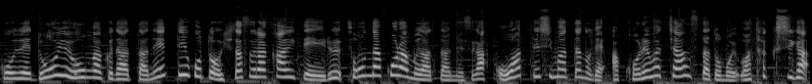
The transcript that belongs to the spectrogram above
これどういう音楽だったねっていうことをひたすら書いているそんなコラムだったんですが終わってしまったのであこれはチャンスだと思い私が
